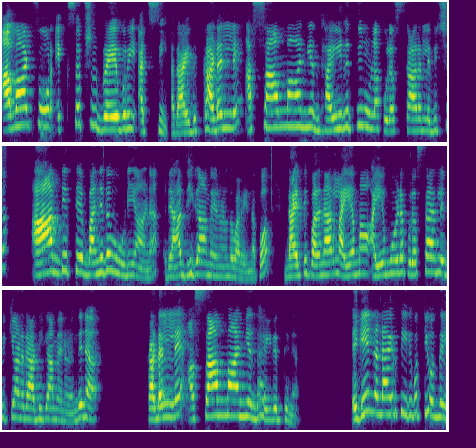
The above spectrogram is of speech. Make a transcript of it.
award for exceptional bravery at sea അതായത് കടലിലെ അസാമാന്യ ധൈര്യത്തിനുള്ള പുരസ്കാരം ലഭിച്ച ആദ്യത്തെ വനിത കൂടിയാണ് രാധിക മേനോൻ എന്ന് പറയുന്നത്. അപ്പോൾ രണ്ടായിരത്തി പതിനാറിൽ അയ്യമ്മ ഒയുടെ പുരസ്കാരം ലഭിക്കുകയാണ് രാധിക മേനോൻ. എന്തിന്? കടലിലെ അസാമാന്യ ധൈര്യത്തിന്. എഗെയിൻ രണ്ടായിരത്തി ഇരുപത്തി ഒന്നിൽ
